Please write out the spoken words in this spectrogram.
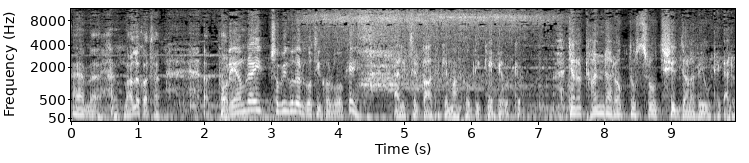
হ্যাঁ ভালো কথা। পরে আমরা এই ছবিগুলোর গতি করব ওকে? অ্যালেক্সের পা থেকে মাথা অব্দি কেঁপে উঠল। যেন ঠান্ডা রক্তস্রোত শীত জানাবে উঠে গেল।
